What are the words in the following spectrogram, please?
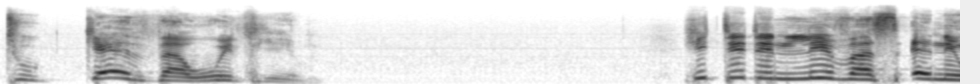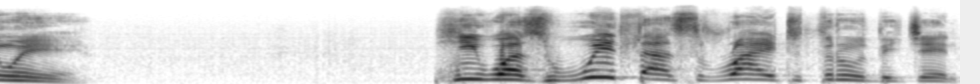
together with him. He didn't leave us anywhere. He was with us right through the journey.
